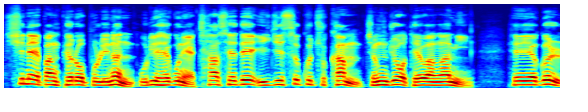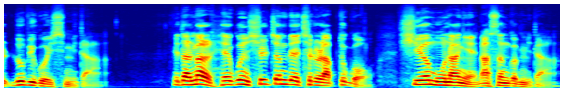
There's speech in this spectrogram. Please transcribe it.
신의 방패로 불리는 우리 해군의 차세대 이지스 구축함 정조 대왕함이 해역을 누비고 있습니다. 이달 말 해군 실전 배치를 앞두고 시험 운항에 나선 겁니다.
